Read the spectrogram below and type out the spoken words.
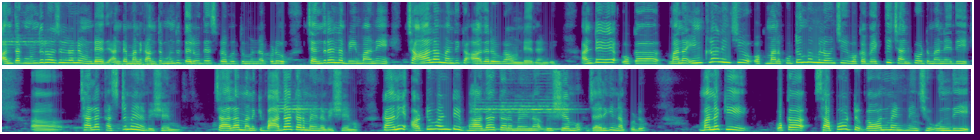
అంతకు ముందు రోజుల్లోనే ఉండేది. అంటే మనకు అంతకుముందు తెలుగుదేశం ప్రభుత్వం ఉన్నప్పుడు చంద్రన్న భీమాని చాలా మందికి ఆదరవుగా ఉండేదండి. అంటే ఒక మన ఇంట్లో నుంచి ఒక మన కుటుంబంలోంచి ఒక వ్యక్తి చనిపోవటం అనేది చాలా కష్టమైన విషయము. చాలా మనకి బాధాకరమైన విషయము. కానీ అటువంటి బాధాకరమైన విషయము జరిగినప్పుడు మనకి ఒక సపోర్ట్ గవర్నమెంట్ నుంచి ఉంది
